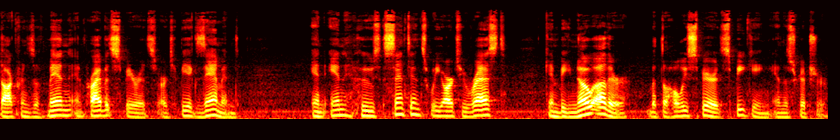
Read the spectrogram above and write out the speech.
doctrines of men, and private spirits are to be examined, and in whose sentence we are to rest, can be no other but the Holy Spirit speaking in the Scripture.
